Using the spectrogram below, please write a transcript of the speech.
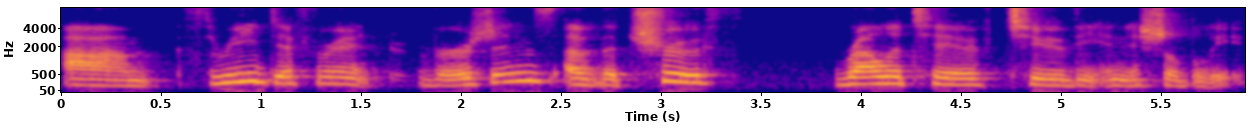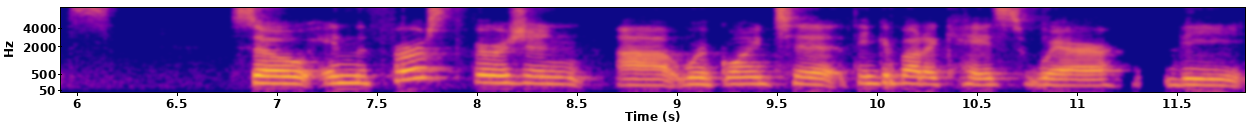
um, three different versions of the truth relative to the initial beliefs. So in the first version, uh, we're going to think about a case where the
